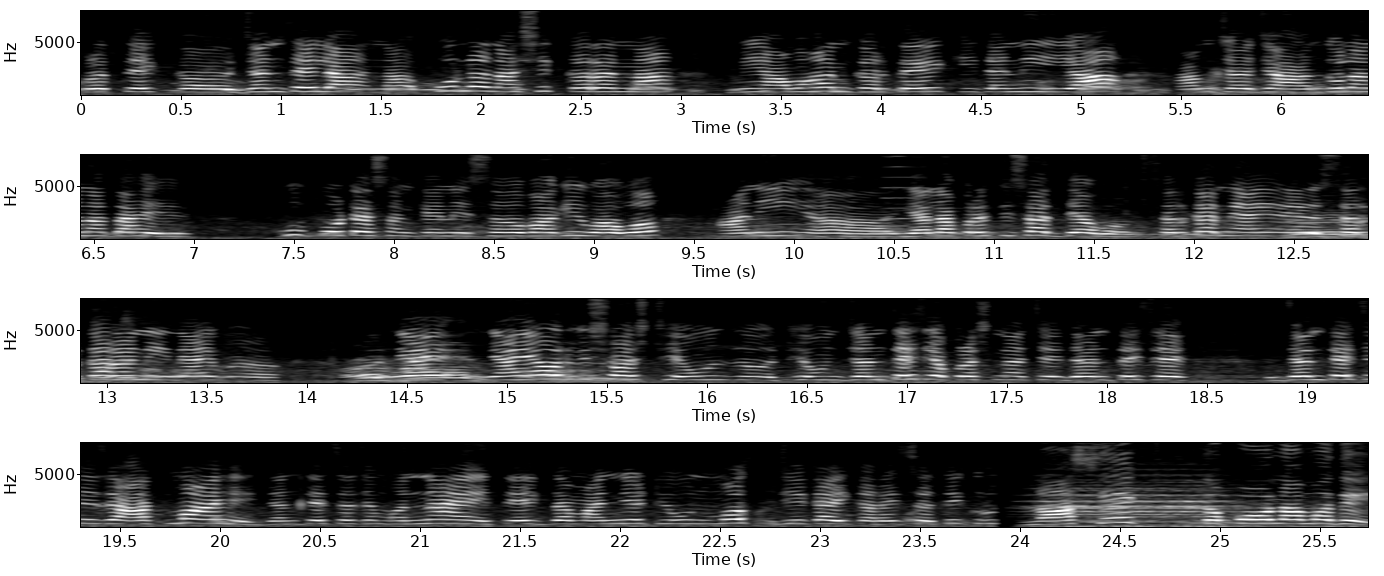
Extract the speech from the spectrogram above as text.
प्रत्येक जनतेला ना पूर्ण नाशिककरांना मी आवाहन करते की त्यांनी या आमच्या ज्या आंदोलनात आहे खूप मोठ्या संख्येने सहभागी व्हावं आणि याला प्रतिसाद द्यावं. सरकार न्याय सरकारने न्याय न्याय न्यायावर विश्वास ठेवून ठेवून जनतेच्या प्रश्नाचे जनतेचे जनतेचे जे आत्मा आहे जनतेचं जे म्हणणं आहे ते एकदा मान्य ठेवून मग जे काही करायचं ते कृ नाशिक तपोवनामध्ये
